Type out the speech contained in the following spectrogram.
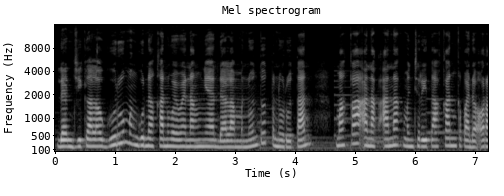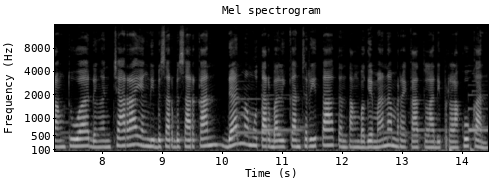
Dan jikalau guru menggunakan wewenangnya dalam menuntut penurutan, maka anak-anak menceritakan kepada orang tua dengan cara yang dibesar-besarkan dan memutarbalikkan cerita tentang bagaimana mereka telah diperlakukan.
